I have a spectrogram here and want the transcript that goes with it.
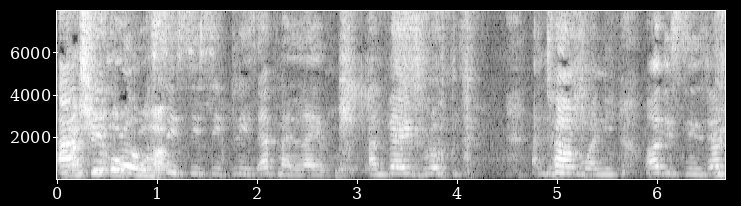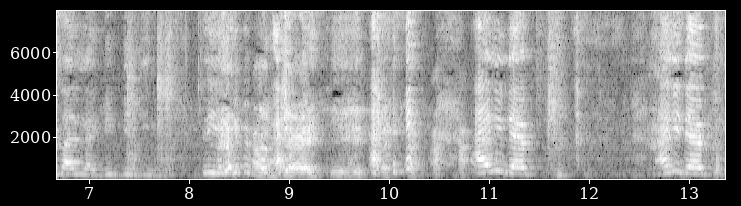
I'm she still broke. her- See, see, see, please help my life. I'm very broke. I don't have money. All these things just sound like big, big. Please, you people. I'm dying. I need help. I need help.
